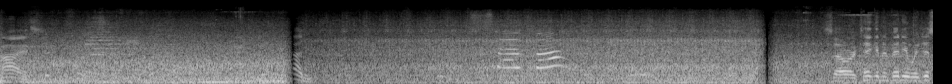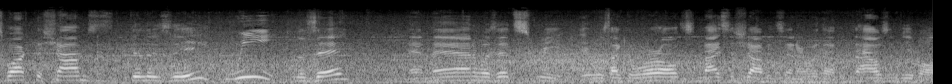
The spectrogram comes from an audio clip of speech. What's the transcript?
Nice. So we're taking a video. We just walked the Champs de Elysees, Oui. Élysées, and man, was it sweet! It was like the world's nicest shopping center with a thousand people.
